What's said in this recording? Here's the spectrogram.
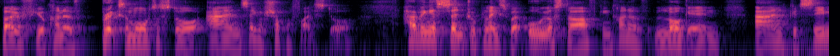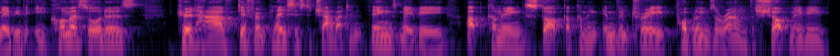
both your kind of bricks and mortar store and say your Shopify store. Having a central place where all your staff can kind of log in and could see maybe the e-commerce orders, could have different places to chat about different things, maybe upcoming stock, upcoming inventory, problems around the shop, maybe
